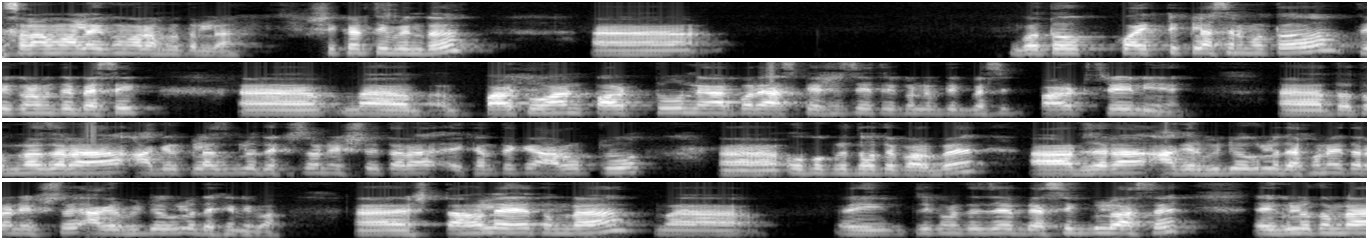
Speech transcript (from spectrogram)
আসসালামু আলাইকুম রহমতুল্লাহ। শিক্ষার্থীবৃন্দ গত কয়েকটি ক্লাসের মতো ত্রিকোণমিতিক basic part one part two নেওয়ার পরে আজকে এসেছি ত্রিকোণমিতিক বেসিক পার্ট থ্রি নিয়ে। তো তোমরা যারা আগের ক্লাসগুলো দেখেছ, নিশ্চয়ই তারা এখান থেকে আরও একটু উপকৃত হতে পারবে। আর যারা আগের ভিডিওগুলো দেখো নাই, তারা নিশ্চয়ই আগের ভিডিওগুলো দেখে নিবা। তাহলে তোমরা এই ত্রিকোণমিতিক যে বেসিকগুলো আছে, এগুলো তোমরা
